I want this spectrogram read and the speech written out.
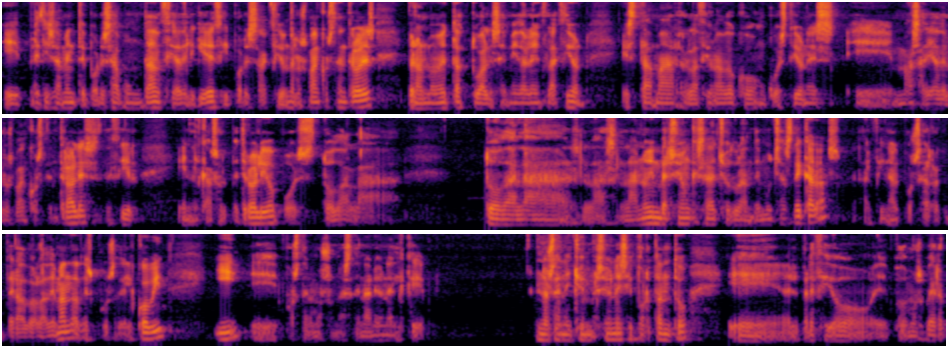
eh, precisamente por esa abundancia de liquidez y por esa acción de los bancos centrales, pero al momento actual ese miedo a la inflación está más relacionado con cuestiones más allá de los bancos centrales, es decir, en el caso del petróleo, pues toda la toda la no inversión que se ha hecho durante muchas décadas. Al final pues, se ha recuperado la demanda después del COVID y eh, pues tenemos un escenario en el que no se han hecho inversiones y por tanto eh, el precio eh, podemos ver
